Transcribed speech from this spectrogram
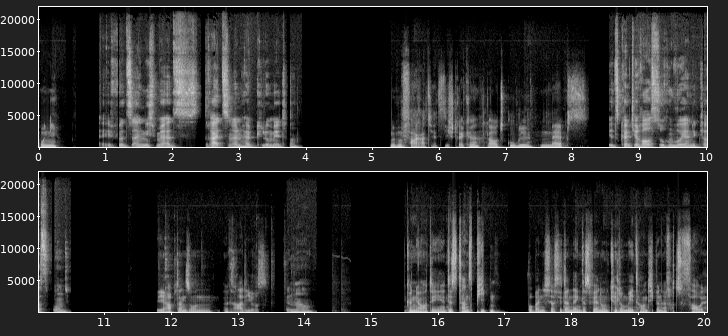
Uni? Ich würde sagen, nicht mehr als 13,5 Kilometer. Mit dem Fahrrad jetzt die Strecke. Laut Google Maps. Jetzt könnt ihr raussuchen, wo ja Niklas wohnt. Ihr habt dann so einen Radius. Genau. Können ja auch die Distanz piepen. Wobei nicht, dass ihr dann denkt, es wäre nur ein Kilometer und ich bin einfach zu faul.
